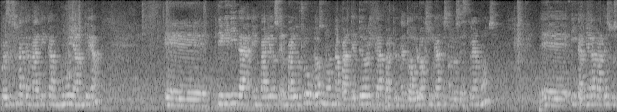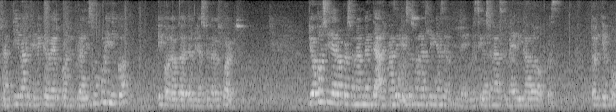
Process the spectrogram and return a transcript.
pues es una temática muy amplia, eh, dividida en varios, en varios rubros, ¿no? una parte teórica, parte metodológica, que son los extremos, eh, y también la parte sustantiva que tiene que ver con el pluralismo jurídico y con la autodeterminación de los pueblos. Yo considero personalmente, además de que esas son las líneas de, investigación a las que me he dedicado pues, todo el tiempo,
